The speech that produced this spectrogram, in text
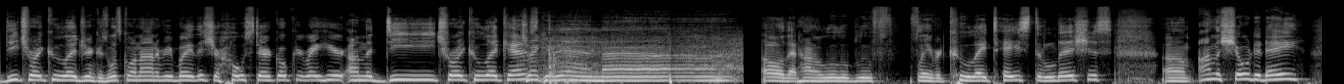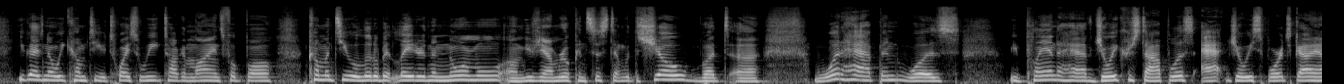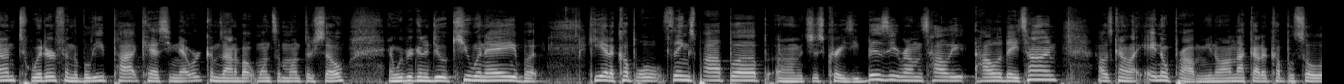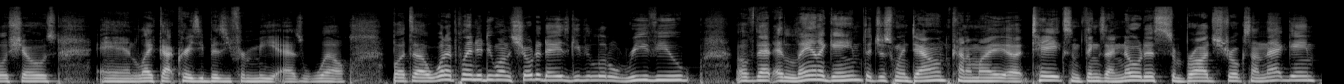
Detroit Kool-Aid drinkers. What's going on, everybody? This is your host Eric Oakley right here on the Detroit Kool-Aid cast. Drink it in, man. Oh, that Honolulu Blue f- flavored Kool-Aid tastes delicious. Um, on the show today, you guys know we come to you twice a week talking Lions football. Coming to you a little bit later than normal. Um, usually I'm real consistent with the show, but uh, what happened was we plan to have Joey Christopoulos at Joey Sports Guy on Twitter from the Believe Podcasting Network. Comes on about once a month or so, and we were going to do a Q and A, but he had a couple things pop up. Um, it's just crazy busy around this holiday holiday time. I was kind of like, hey, no problem. You know, I'll knock out a couple solo shows, and life got crazy busy for me as well. But uh, what I plan to do on the show today is give you a little review of that Atlanta game that just went down. Kind of my uh, take, some things I noticed, some broad strokes on that game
